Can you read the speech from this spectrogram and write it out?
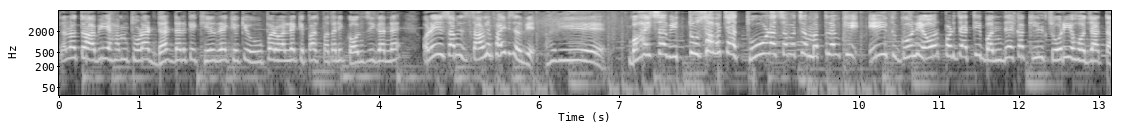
चलो तो अभी हम थोड़ा डर डर के खेल रहे हैं क्योंकि ऊपर वाले के पास पता नहीं कौन सी गन है। और ये सब सामने फाइट चल रही है। अरे भाई साहब इतू सा बचा थोड़ा सा बचा मतलब कि एक गोली और पड़ जाती बंदे का किल चोरी हो जाता।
